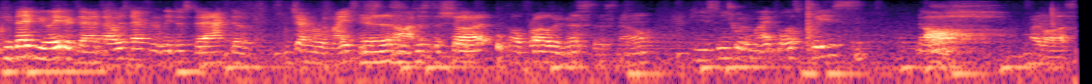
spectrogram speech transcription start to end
you can thank me later, Dad. That was definitely just an act of general niceness. Yeah, this not- is just a shot. I'll probably miss this now. Can you sneak one of my balls, please? No. Oh, I lost.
